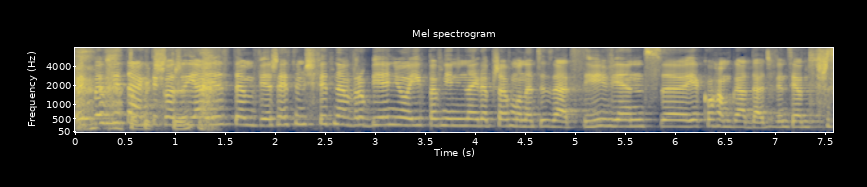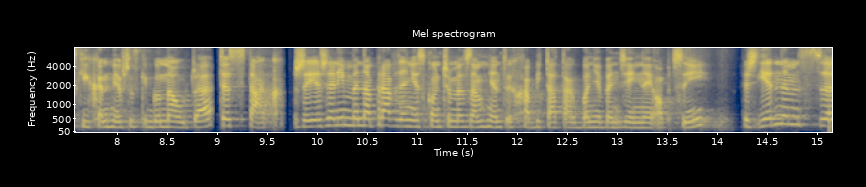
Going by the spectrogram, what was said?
E, pewnie tak, tylko ty. że ja jestem, wiesz, ja jestem świetna w robieniu i pewnie nie najlepsza w monetyzacji, więc ja kocham gadać, więc ja wszystkich chętnie wszystkiego nauczę. To jest tak, że jeżeli my naprawdę nie skończymy w zamkniętych habitatach, bo nie będzie innej opcji, wiesz, jednym z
